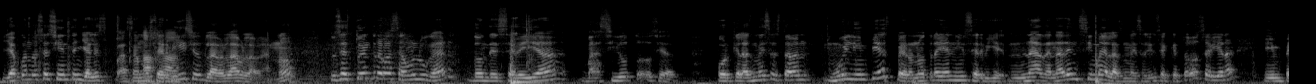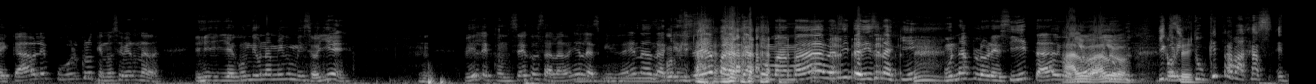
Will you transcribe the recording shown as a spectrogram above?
y ya cuando se sienten ya les pasamos Ajá. servicios, bla, bla, bla, bla, ¿no? Entonces tú entrabas a un lugar donde se veía vacío todo, o sea, porque las mesas estaban muy limpias, pero no traían ni servilleta, nada, nada encima de las mesas. Yo decía que todo se viera impecable, pulcro, que no se viera nada. Y llegó un día un amigo y me dice, oye, pídele consejos a la doña en las quincenas, a quien sea, para que a tu mamá, a ver si te dicen aquí una florecita, algo. Algo, ¿no? algo. Digo, Sí. y tú que trabajas eh,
